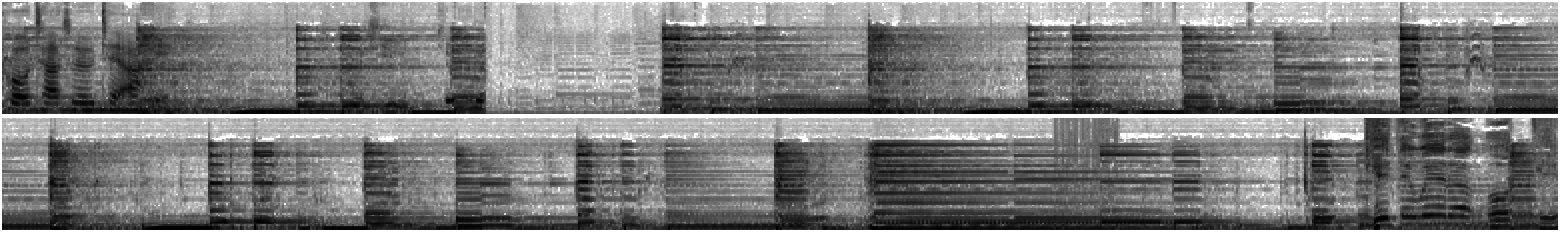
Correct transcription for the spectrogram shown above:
Ko Tātou Te Ahi. Te wera o te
